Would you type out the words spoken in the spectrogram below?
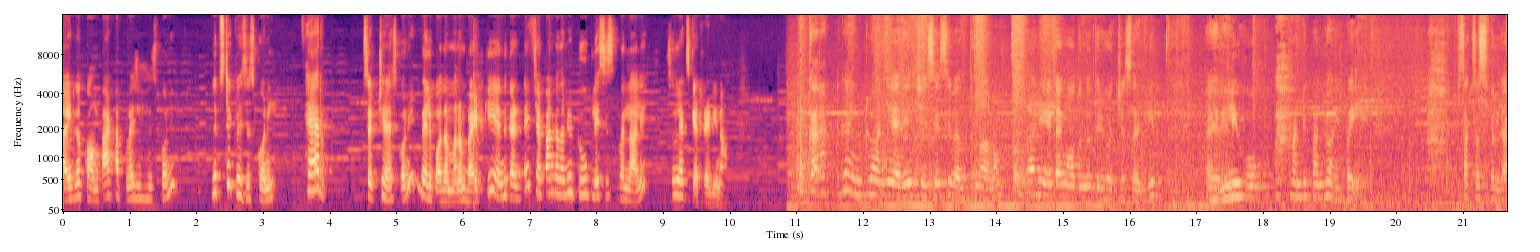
లైట్గా కాంపాక్ట్ అప్లై చేసేసుకొని లిప్స్టిక్ వేసేసుకొని హెయిర్ సెట్ చేసుకొని వెళ్ళిపోదాం మనం బయటికి. ఎందుకంటే చెప్పాను కదండి టూ ప్లేసెస్కి వెళ్ళాలి. సో లెట్స్ గెట్ రెడీ నా. కరెక్ట్గా ఇంట్లో అన్నీ అరేంజ్ చేసేసి వెళ్తున్నాను. చూడాలి ఏ టైం అవుతుందో తిరిగి వచ్చేసరికి. ఐ రియలీ హోప్ అన్ని పనులు అయిపోయి. సక్సెస్ఫుల్గా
